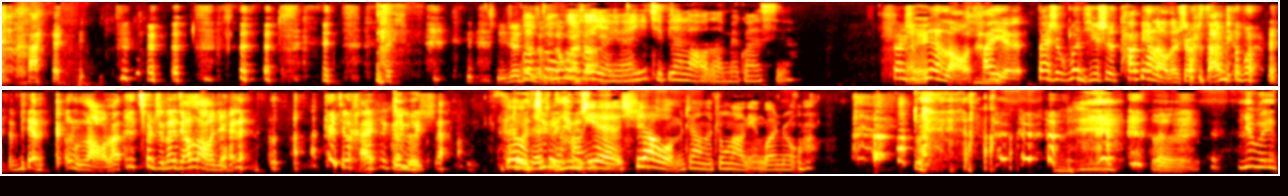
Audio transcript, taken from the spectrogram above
嗨，你说这观怎么弄啊？众会和演员一起变老的，没关系。但是哎变老，他也，但是问题是，他变老的时候，咱们这波人变得更老了，就只能讲老年人的了，就还是跟不上。所以我觉得这个行业需要我们这样的中老年观众。对呃，因为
